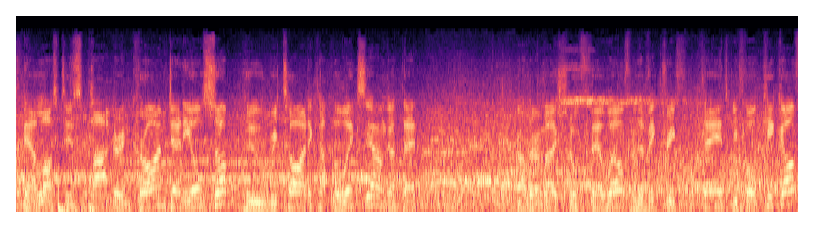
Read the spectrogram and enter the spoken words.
He's now lost his partner in crime, Danny Allsop, who retired a couple of weeks ago and got that rather emotional farewell from the victory fans before kickoff.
